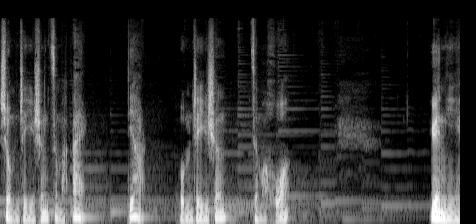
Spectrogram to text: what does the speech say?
是我们这一生怎么爱，第二，我们这一生怎么活。愿你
